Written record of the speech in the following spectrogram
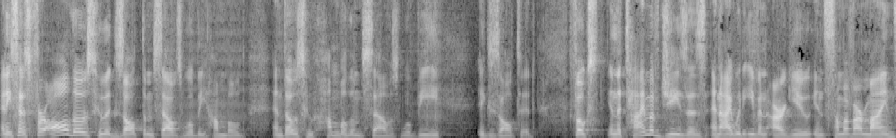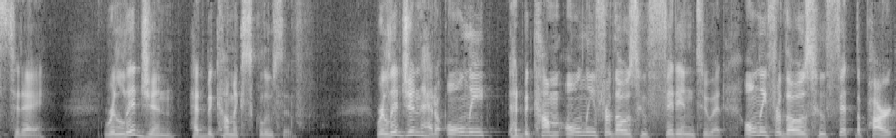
And he says, For all those who exalt themselves will be humbled, and those who humble themselves will be exalted. Folks, in the time of Jesus, and I would even argue in some of our minds today, religion had become exclusive. Religion had only had become only for those who fit into it, only for those who fit the part,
